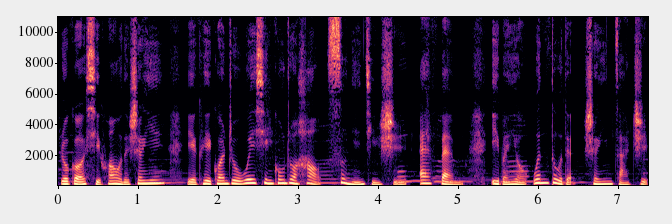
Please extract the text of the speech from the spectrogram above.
如果喜欢我的声音，也可以关注微信公众号“素年锦时 FM”，一本有温度的声音杂志。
